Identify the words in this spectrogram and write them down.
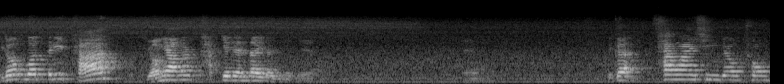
이런 것들이 다 영향을 받게 된다 이런 얘기예요. 예. 그러니까 상완신경총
